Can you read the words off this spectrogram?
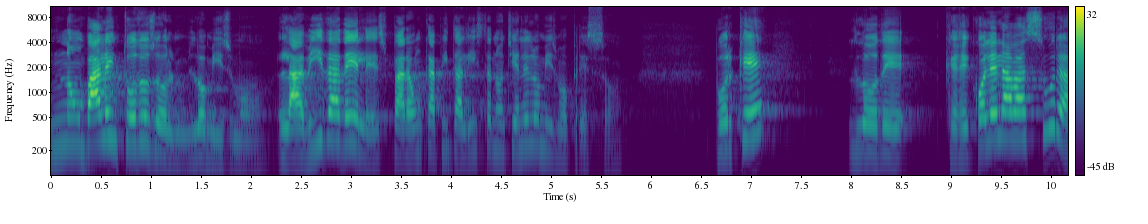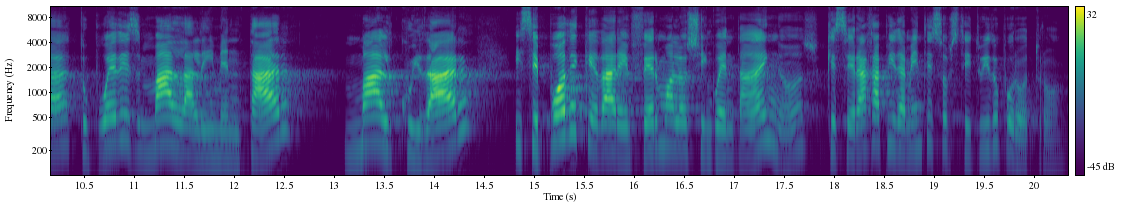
no valen todos lo mismo. La vida de ellos para un capitalista no tiene lo mismo precio. Porque lo de que recoge la basura, tú puedes mal alimentar, mal cuidar, y se puede quedar enfermo a los 50 años, que será rápidamente sustituido por otro.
